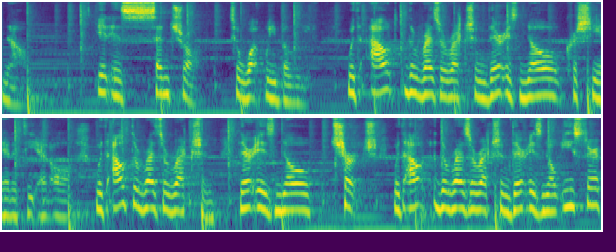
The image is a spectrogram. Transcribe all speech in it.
No, it is central to what we believe. Without the resurrection, there is no Christianity at all. Without the resurrection, there is no church. Without the resurrection, there is no Easter.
